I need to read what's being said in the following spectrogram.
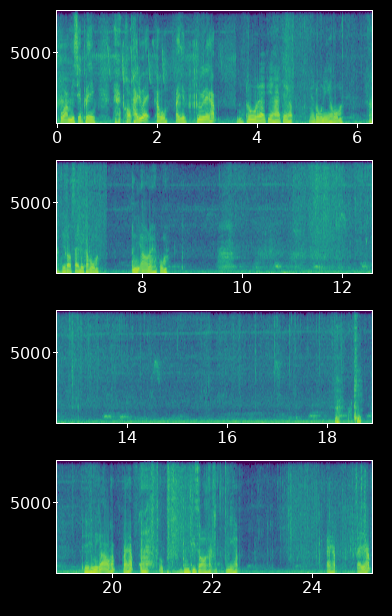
เพราะว่ามีเสียงเพลงนะฮะขออภัยด้วยครับผมไปกันลุยเลยครับ รูแรกที่หาเจอครับเนี่ยรูนี้ครับผมอะเดี๋ยวเราใส่เลยครับผม อันนี้เอานะครับผม โอเค เดี๋ยวแค่นี้ก็เอาครับไปครับอะดูที่สองครับนี่ครับไปครับใส่เลยครับ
